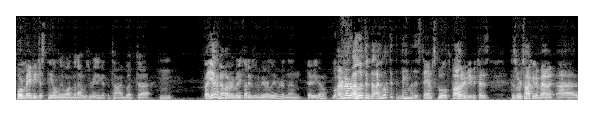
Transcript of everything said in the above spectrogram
or maybe just the only one that I was reading at the time. But, uh, Mhm. but yeah, no, everybody thought he was going to be a reliever, and then there you go. Whoops. I remember I looked at the I looked at the name of this damn school. It's bothering me because because we were talking about uh,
